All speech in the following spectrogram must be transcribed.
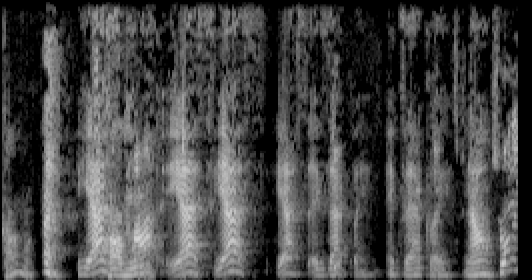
calmer. Yes. calmer. yes, yes. Yes, exactly. Exactly. No. So I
